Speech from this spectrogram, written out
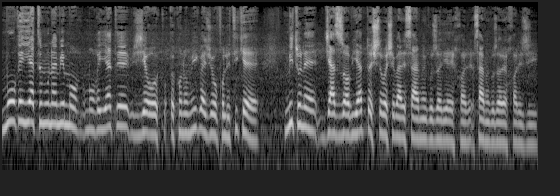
موقعیتمون هم یه موق- موقعیت ژئواکونومیک و ژئوپلیتیکه. می‌تونه جذابیت داشته باشه برای سرمایه گذاری خارج... خارجی.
